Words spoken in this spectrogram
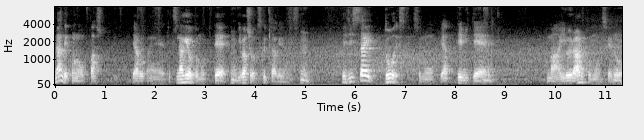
なんでこの場所やろうえーとつなげようと思ってうん。居場所を作ったわけじゃないですか。うん。うんで実際どうですか？そのやってみて、まあいろいろあると思うんですけど、うん。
